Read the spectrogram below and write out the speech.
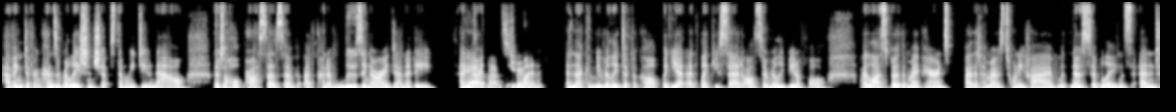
having different kinds of relationships than we do now. There's a whole process of, of kind of losing our identity and yeah, that's true. one. And that can be really difficult, but yet, uh, like you said, also really beautiful. I lost both of my parents by the time I was 25 with no siblings. And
